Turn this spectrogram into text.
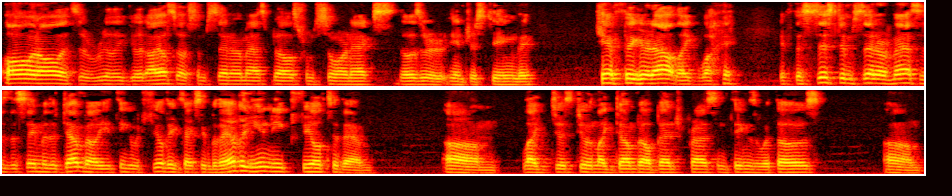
all in all, it's a really good. I also have some center mass bells from Sorinex. Those are interesting. They can't figure it out. Like why, if the system center of mass is the same as a dumbbell, you'd think it would feel the exact same, but they have a unique feel to them. Um, like just doing like dumbbell bench press and things with those. Um,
